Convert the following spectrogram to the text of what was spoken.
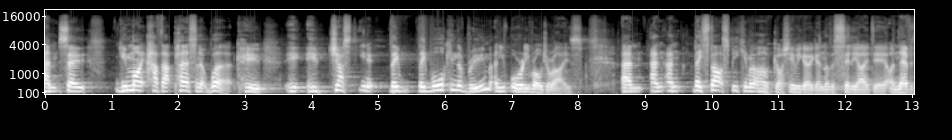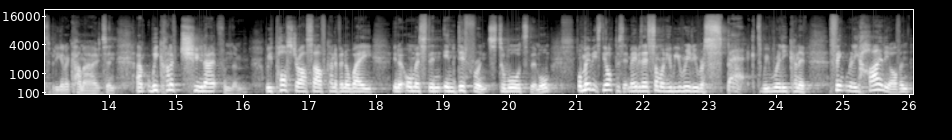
Um, so you might have that person at work who, who, who just, you know, they, they walk in the room and you've already rolled your eyes. Um, and, and they start speaking, oh gosh, here we go again, another silly idea, inevitably going to come out. And um, we kind of tune out from them. We posture ourselves kind of in a way, you know, almost in indifference towards them. Or, or maybe it's the opposite. Maybe there's someone who we really respect, we really kind of think really highly of. And,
